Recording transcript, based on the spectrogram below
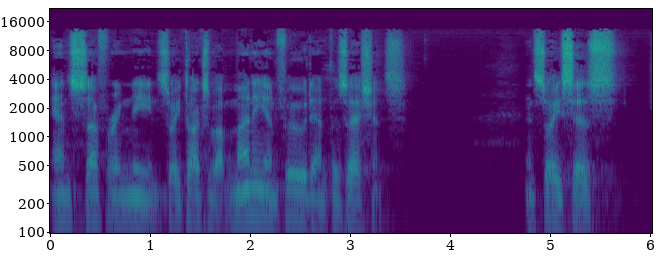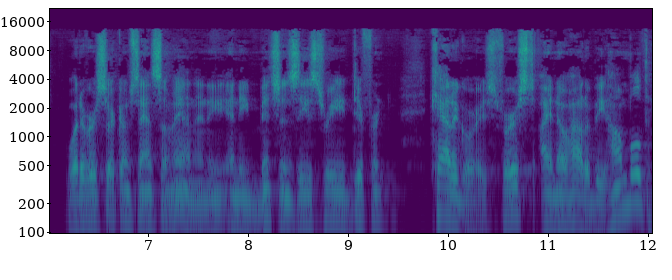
and suffering need. So he talks about money and food and possessions. And so he says, whatever circumstance I'm in. And he, and he mentions these three different categories. First, I know how to be humbled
